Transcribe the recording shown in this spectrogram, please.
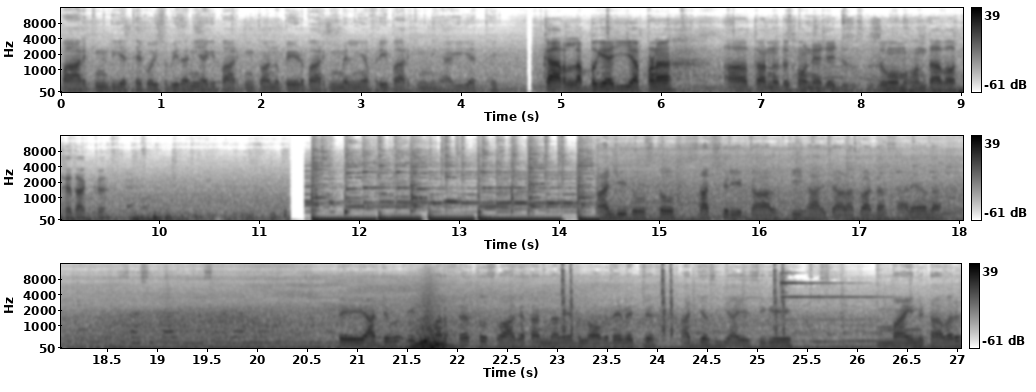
ਪਾਰਕਿੰਗ ਦੀ ਇੱਥੇ ਕੋਈ ਸੁਵਿਧਾ ਨਹੀਂ ਹੈਗੀ ਪਾਰਕਿੰਗ ਤੁਹਾਨੂੰ ਪੇਡ ਪਾਰਕਿੰਗ ਮਿਲਣੀ ਆ ਫ੍ਰੀ ਪਾਰਕਿੰਗ ਨਹੀਂ ਹੈਗੀ ਇੱਥੇ। ਘਰ ਲੱਭ ਗਿਆ ਜੀ ਆਪਣਾ। ਆ ਤੁਹਾਨੂੰ ਦਿਖਾਉਂਦੇ ਆ ਜੇ ਜ਼ੂਮ ਹੁੰਦਾ ਵਾ ਉੱਥੇ ਤੱਕ। ਹਾਂਜੀ ਦੋਸਤੋ, ਸਤਿ ਸ਼੍ਰੀ ਅਕਾਲ। ਕੀ ਹਾਲ ਚਾਲ ਆ ਤੁਹਾਡਾ ਸਾਰਿਆਂ ਦਾ? ਸਤਿ ਸ਼੍ਰੀ ਅਕਾਲ ਜੀ ਸਾਰਿਆਂ ਨੂੰ। ਤੇ ਅੱਜ ਇੱਕ ਵਾਰ ਫਿਰ ਤੋਂ ਸਵਾਗਤ ਆ ਨਵੇਂ ਵਲੌਗ ਦੇ ਵਿੱਚ। ਅੱਜ ਅਸੀਂ ਆਏ ਸੀਗੇ ਮਾਈਨ ਟਾਵਰ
